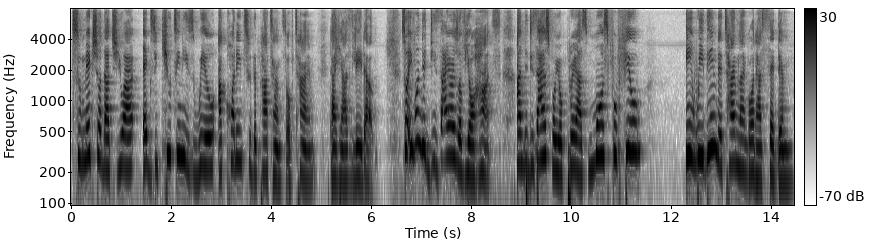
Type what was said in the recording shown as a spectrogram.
to make sure that you are executing His will according to the patterns of time that He has laid out. So even the desires of your hearts and the desires for your prayers must fulfill in, within the timeline God has set them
